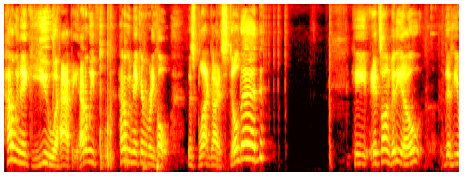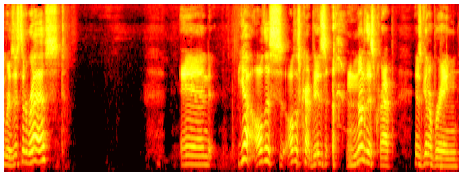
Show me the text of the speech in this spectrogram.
How do we make you happy? How do we how do we make everybody whole? This black guy is still dead. He it's on video that he resisted arrest. And yeah, all this all this crap is none of this crap is going to bring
